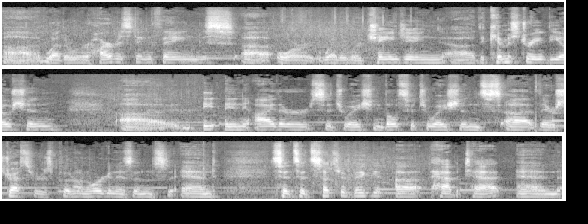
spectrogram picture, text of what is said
Uh, whether we're harvesting things uh, or whether we're changing uh, the chemistry of the ocean, uh, in either situation, both situations, uh, are stressors put on organisms. And since it's such a big uh, habitat and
